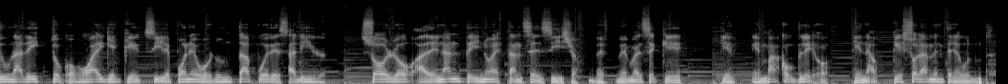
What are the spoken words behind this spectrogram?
un adicto como alguien que si le pone voluntad puede salir solo adelante y no es tan sencillo. Me, parece que, es más complejo que, que solamente la voluntad.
